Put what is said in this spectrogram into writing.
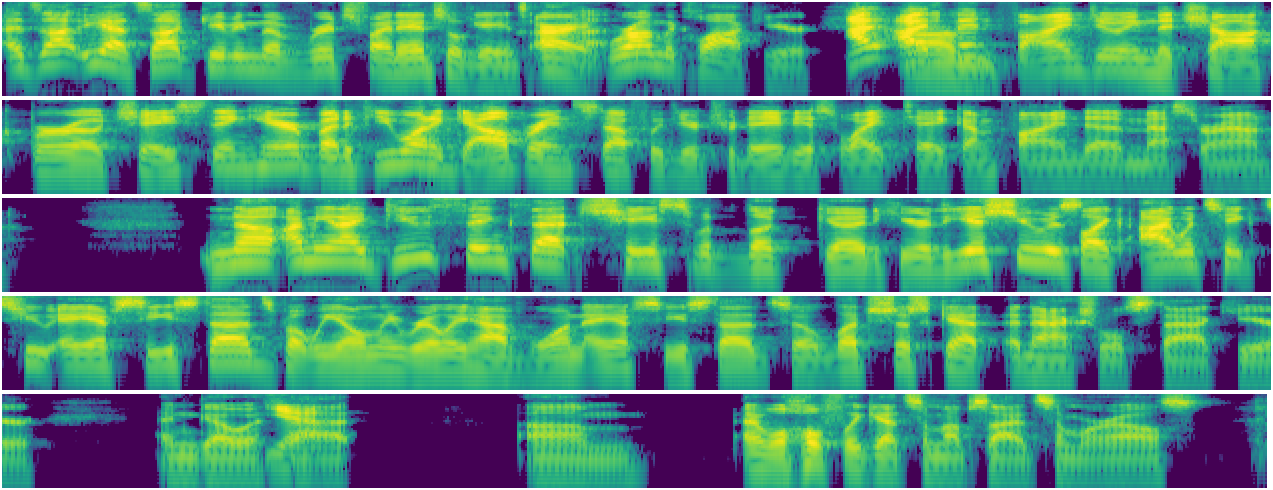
It's not. Yeah, it's not giving the rich financial gains. All right, uh, we're on the clock here. I, have um, been fine doing the chalk Burrow chase thing here, but if you want to Galbrain stuff with your Tre'Davious White take, I'm fine to mess around. No, I mean I do think that Chase would look good here. The issue is like I would take two AFC studs, but we only really have one AFC stud, so let's just get an actual stack here and go with yeah. that. Um, and we'll hopefully get some upside somewhere else. All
